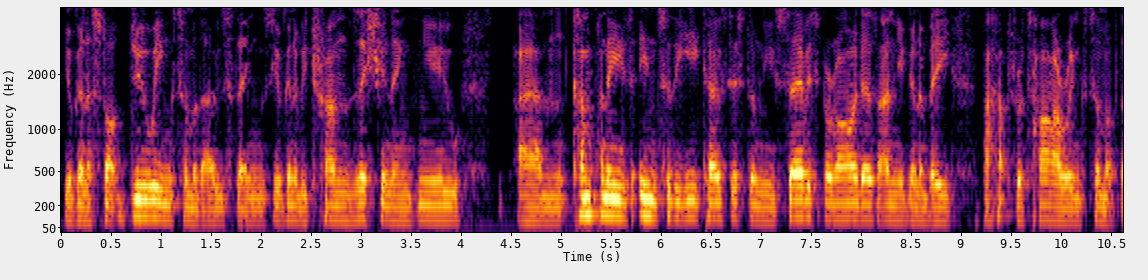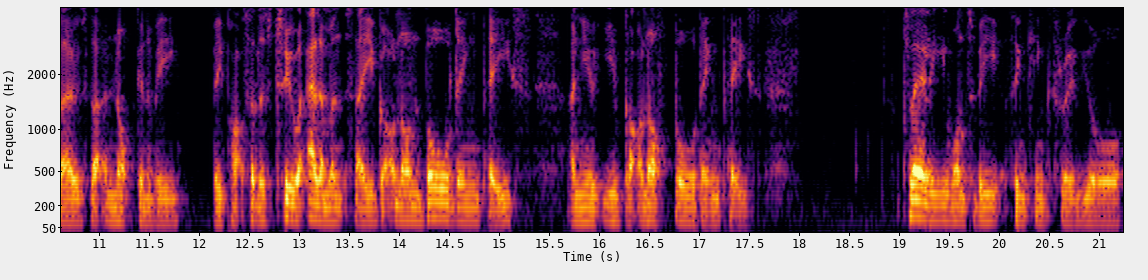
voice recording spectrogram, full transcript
You're going to start doing some of those things. You're going to be transitioning new um, companies into the ecosystem, new service providers, and you're going to be perhaps retiring some of those that are not going to be be part. So there's two elements there. You've got an onboarding piece and you, you've got an offboarding piece clearly you want to be thinking through your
